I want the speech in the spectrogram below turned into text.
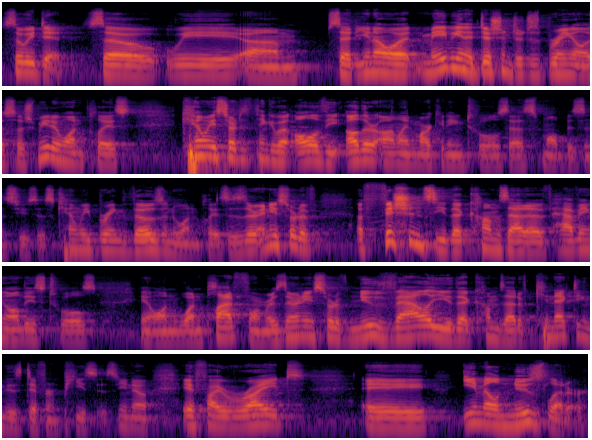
So we did. So we um, said, you know what, maybe in addition to just bringing all the social media in one place, can we start to think about all of the other online marketing tools that a small business uses? Can we bring those into one place? Is there any sort of efficiency that comes out of having all these tools you know, on one platform? Is there any sort of new value that comes out of connecting these different pieces? You know, if I write a email newsletter,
